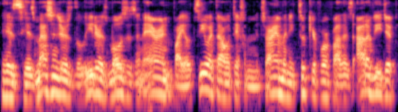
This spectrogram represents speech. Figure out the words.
his his messengers, the leaders, Moses and Aaron, and he took your forefathers out of Egypt.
